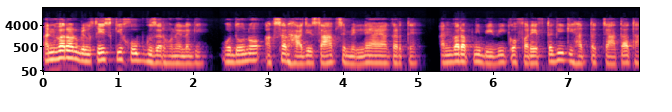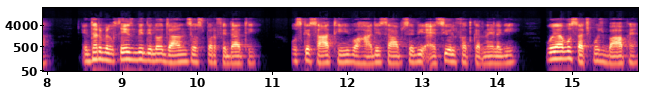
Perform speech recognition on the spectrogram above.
انور اور بلقیس کی خوب گزر ہونے لگی۔ وہ دونوں اکثر حاجی صاحب سے ملنے آیا کرتے۔ انور اپنی بیوی کو فریفتگی کی حد تک چاہتا تھا۔ ادھر بلقیس بھی دل و جان سے اس پر فدا تھی۔ اس کے ساتھ ہی وہ حاجی صاحب سے بھی ایسی الفت کرنے لگی۔ گویا وہ سچ مچ باپ ہیں۔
